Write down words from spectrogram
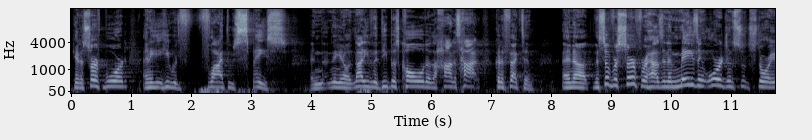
He had a surfboard, and he, he would fly through space. And, you know, not even the deepest cold or the hottest hot could affect him. And uh, the Silver Surfer has an amazing origin story.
